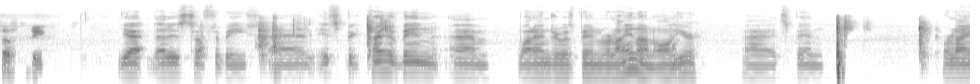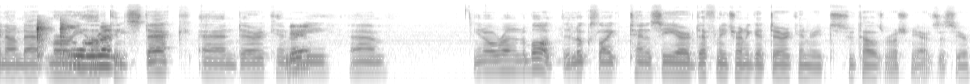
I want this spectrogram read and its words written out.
Tough to beat. Yeah, that is tough to beat, and it's be, kind of been um, what Andrew has been relying on all year. Uh, it's been relying on that Murray Hopkins stack and Derrick Henry. Um, you know, running the ball. It looks like Tennessee are definitely trying to get Derrick Henry to 2,000 rushing yards this year.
